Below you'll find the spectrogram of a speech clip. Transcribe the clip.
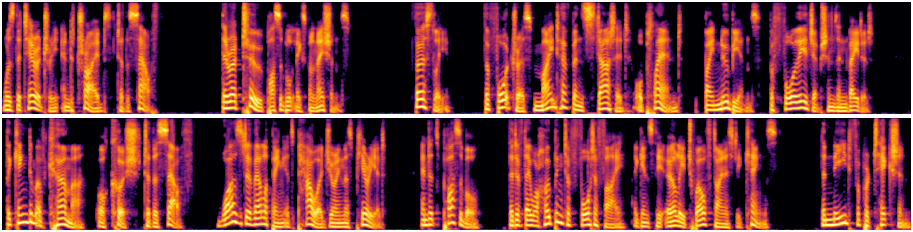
was the territory and tribes to the south? There are two possible explanations. Firstly, the fortress might have been started or planned by Nubians before the Egyptians invaded. The kingdom of Kerma, or Kush, to the south, was developing its power during this period, and it's possible that if they were hoping to fortify against the early 12th dynasty kings, the need for protection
